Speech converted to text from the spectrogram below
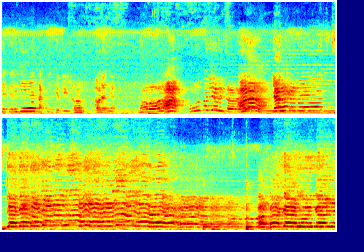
ನಮಗೆ ತೆರಿಗೆ ಕಟ್ಟಲಿಕ್ಕಿರ್ಲಿಲ್ಲ ಹಾ. ಅವಳನ್ನು ಯಾಕೆ ಮಾವ ಹಾ. ಕೂತಲಿಯ ವಿಚಾರ ಹಾ. ಜಗದು ಜಗದ ಅಬಗರುಗಳಿ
